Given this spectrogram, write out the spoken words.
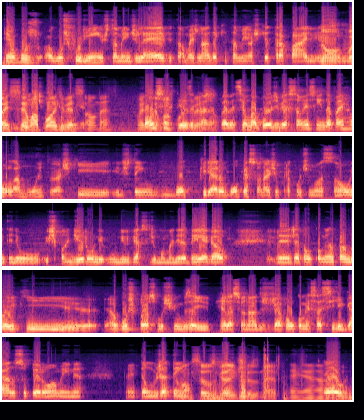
Tem alguns, alguns furinhos também de leve e tal, mas nada que também acho que atrapalhe. Não, assim, vai ser uma boa diversão, né? Vai Com certeza, cara. Vai vai ser uma boa diversão e assim, ainda vai rolar muito. Eu acho que eles têm um bom. criaram um bom personagem pra continuação, entendeu? Expandiram o universo de uma maneira bem legal. Legal. É, já estão comentando aí que alguns próximos filmes aí relacionados já vão começar a se ligar no Super-Homem, né? Então já tem. Vão ser os ganchos, né? É, É, vão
